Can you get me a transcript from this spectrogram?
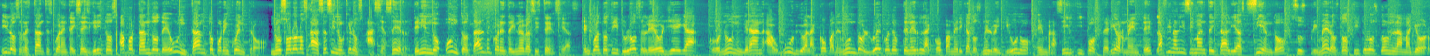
y los restantes 46 gritos aportando de un tanto por encuentro. No solo los hace sino que los hace hacer, teniendo un total de 49 asistencias. En cuanto a títulos, Leo llega con un gran augurio a la Copa del Mundo luego de obtener la Copa América 2021 en Brasil y posteriormente la finalísima ante Italia siendo sus primeros dos títulos con la mayor.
